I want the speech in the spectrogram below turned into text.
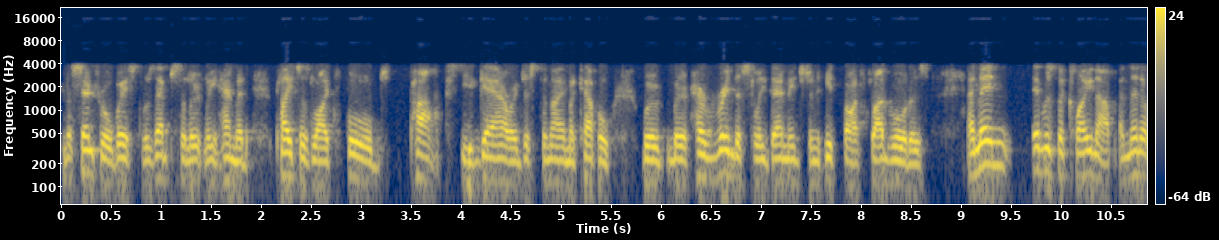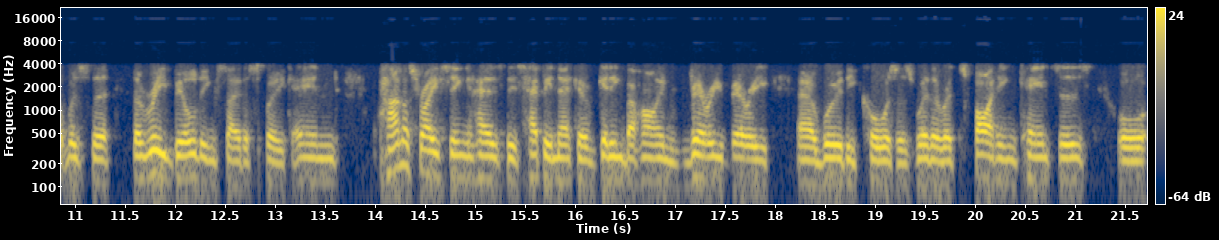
the Central West was absolutely hammered. Places like Forbes, Parkes, Eugowra, just to name a couple, were, were horrendously damaged and hit by floodwaters. And then it was the cleanup, and then it was the, the rebuilding, so to speak. And harness racing has this happy knack of getting behind very, very uh, worthy causes, whether it's fighting cancers or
